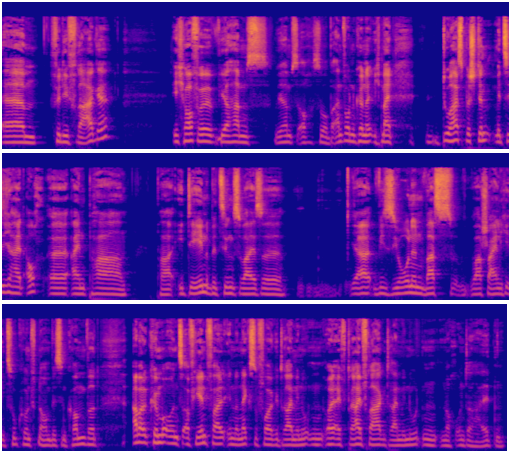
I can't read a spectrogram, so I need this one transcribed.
ähm, für die Frage. Ich hoffe, wir haben es wir haben's auch so beantworten können. Ich meine, du hast bestimmt mit Sicherheit auch äh, ein paar, paar Ideen beziehungsweise ja, Visionen, was wahrscheinlich in Zukunft noch ein bisschen kommen wird. Aber können wir uns auf jeden Fall in der nächsten Folge drei Minuten, oder äh, drei Fragen, drei Minuten noch unterhalten.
